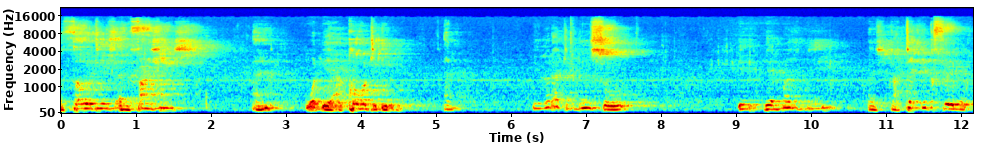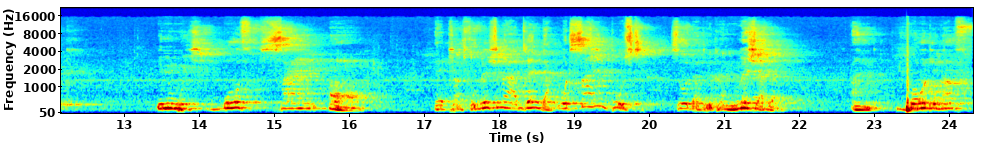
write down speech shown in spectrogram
authorities, and functions, and what they are called to do. And in order to do so, it, there must be a strategic framework in which both sign on a transformational agenda with signposts so that you can measure them and broad enough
